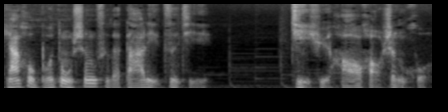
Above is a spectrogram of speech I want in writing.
然后不动声色的打理自己，继续好好生活。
